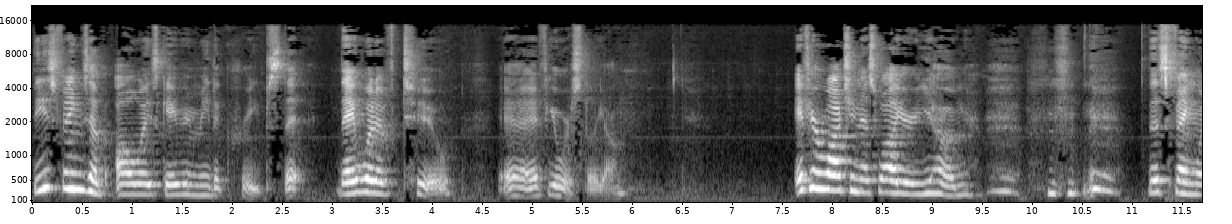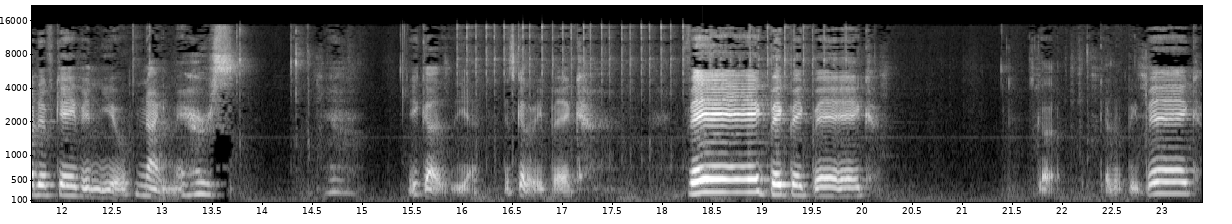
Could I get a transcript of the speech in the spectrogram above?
These things have always given me the creeps. That they would have too, uh, if you were still young. If you're watching this while you're young, this thing would have given you nightmares. Because yeah, it's gonna be big, big, big, big, big. It's gonna, gonna be big.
